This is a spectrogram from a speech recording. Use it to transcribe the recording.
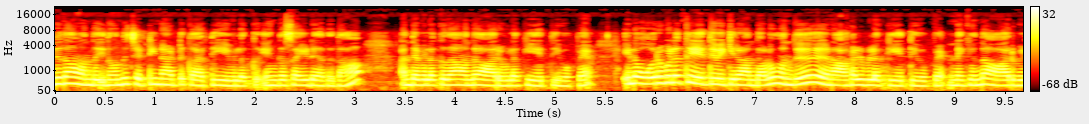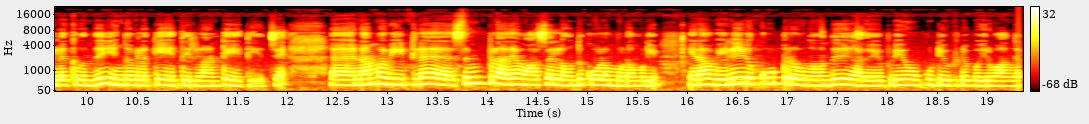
இதுதான் வந்து இது வந்து செட்டிநாட்டு கார்த்திகை விளக்கு. எங்கள் சைடு அதுதான் அந்த விளக்கு தான் வந்து ஆறு விளக்கு ஏற்றி வைப்பேன். இல்லை ஒரு விளக்கு ஏற்றி வைக்கிறா இருந்தாலும் வந்து நான் அகல் விளக்கு ஏற்றி வைப்பேன். இன்றைக்கி வந்து ஆறு விளக்கு வந்து எங்கள் விளக்கே ஏற்றிடலான்ட்டு ஏற்றி வச்சேன். நம்ம வீட்டில் சிம்பிளாக தான் வாசலில் வந்து கோலம் போட முடியும். ஏன்னா வெளியில் கூட்டுறவங்க வந்து அதை எப்படியும் கூட்டி விட்டுட்டு போயிடுவாங்க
